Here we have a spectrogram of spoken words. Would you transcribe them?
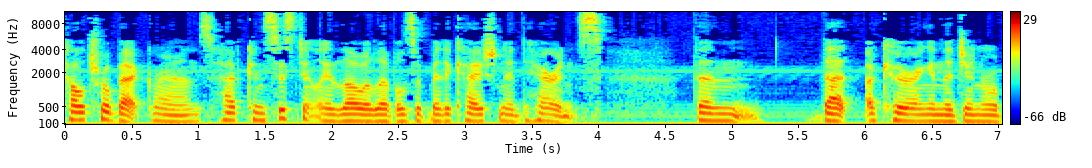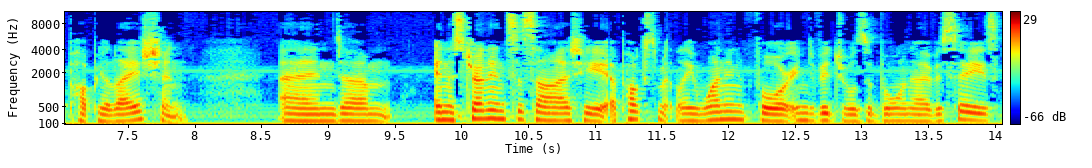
cultural backgrounds have consistently lower levels of medication adherence than that occurring in the general population. And um, in Australian society, approximately one in four individuals are born overseas.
